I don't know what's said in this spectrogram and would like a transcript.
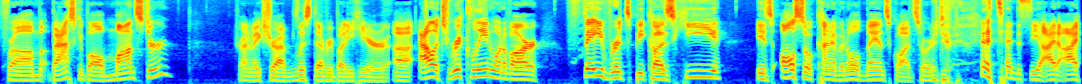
from Basketball Monster. Trying to make sure I list everybody here. Uh, Alex Rikleen, one of our favorites because he is also kind of an old man squad sort of dude. tend to see eye to eye.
